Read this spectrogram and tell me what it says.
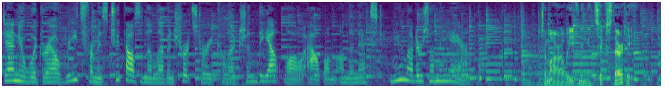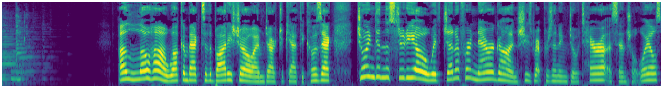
Daniel Woodrell reads from his 2011 short story collection, The Outlaw Album, on the next New Letters on the Air. Tomorrow evening at 6:30. Aloha! Welcome back to the Body Show. I'm Dr. Kathy Kozak, joined in the studio with Jennifer Naragon. She's representing doTERRA Essential Oils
